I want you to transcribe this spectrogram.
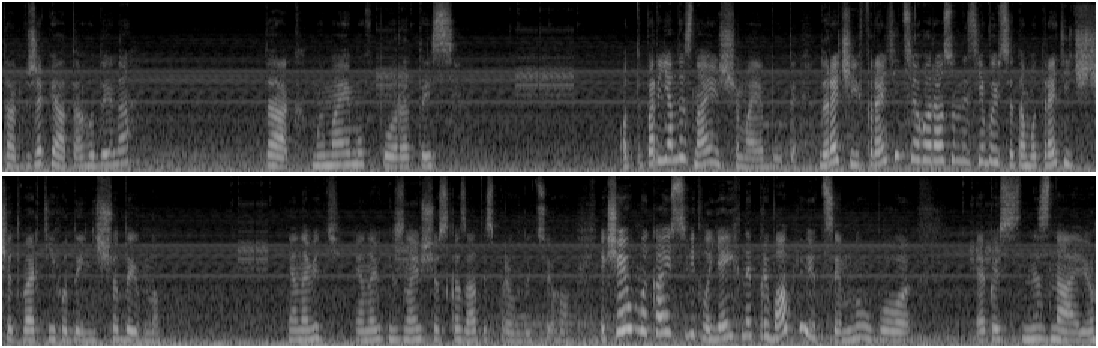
Так, вже п'ята година. Так, ми маємо впоратись. От тепер я не знаю, що має бути. До речі, і Фредді цього разу не з'явився там о третій чи четвертій годині, що дивно. Я навіть, я навіть не знаю, що сказати з приводу цього. Якщо я вмикаю світло, я їх не приваблюю цим, ну бо якось не знаю.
